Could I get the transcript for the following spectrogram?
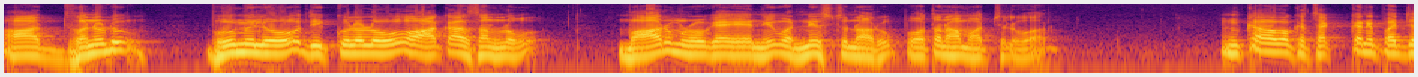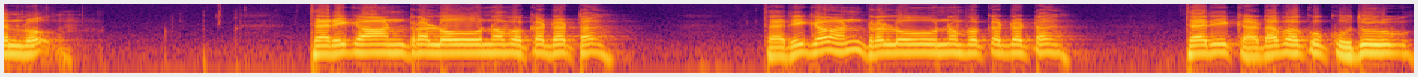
ఆ ధ్వనుడు భూమిలో దిక్కులలో ఆకాశంలో మారుమ్రోగాయని వర్ణిస్తున్నారు పోతనామాచుల వారు ఇంకా ఒక చక్కని పద్యంలో తరిగాండ్రలో నవకడట తరిగాండ్రలో నవకడట తరి కడవకు కుదురు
